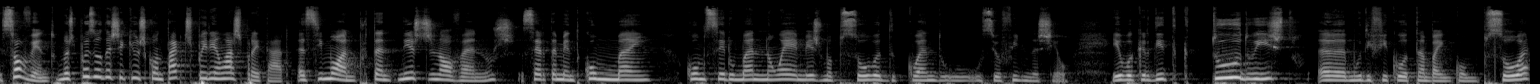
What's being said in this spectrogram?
Só vento, mas depois eu deixo aqui os contactos para irem lá espreitar. A Simone, portanto, nestes nove anos, certamente como mãe, como ser humano não é a mesma pessoa de quando o seu filho nasceu. Eu acredito que tudo isto a modificou também como pessoa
